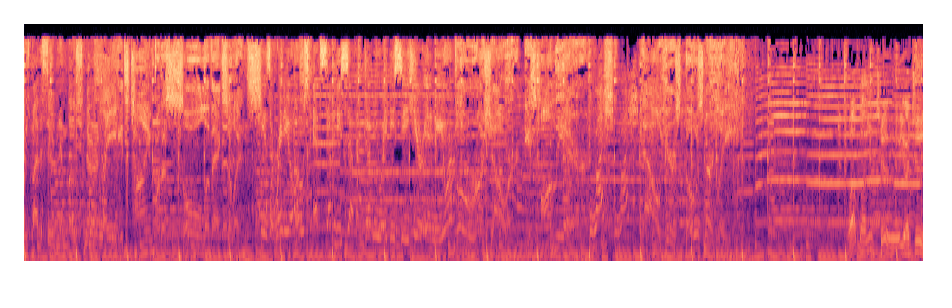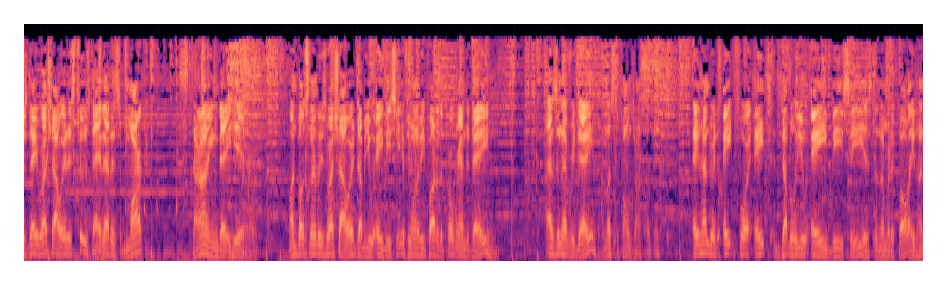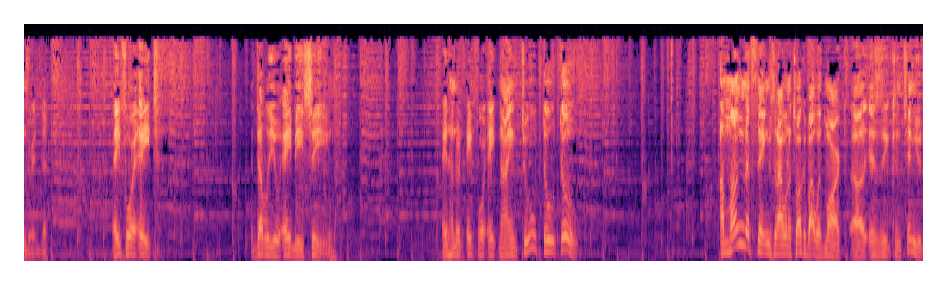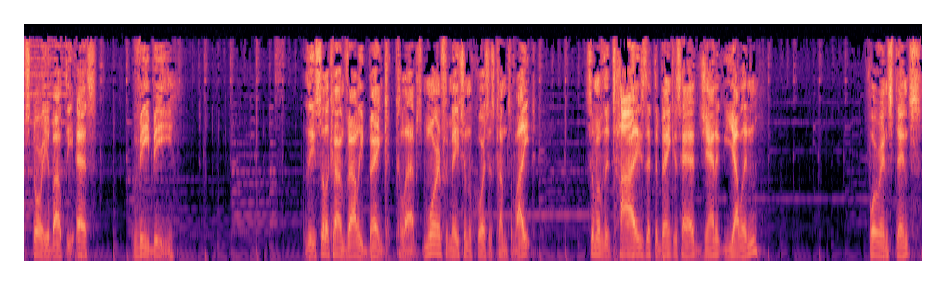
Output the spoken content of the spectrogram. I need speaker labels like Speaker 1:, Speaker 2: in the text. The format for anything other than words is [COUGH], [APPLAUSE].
Speaker 1: Goes by the pseudonym Bo Snerdley.
Speaker 2: It's time for the soul of excellence.
Speaker 3: He is a radio host at 77 WABC here in New York.
Speaker 2: The Rush Hour is on the air.
Speaker 3: Rush, Rush.
Speaker 2: Now, here's Bo Snerdley.
Speaker 4: Welcome to your Tuesday Rush Hour. It is Tuesday. That is Mark Steyn Day here on Bo Snerdley's Rush Hour, WABC. If you want to be part of the program today, as in every day, unless the phones aren't working, 800 848 WABC is the number to call. 800 848 WABC. 800 848 9222. Among the things that I want to talk about with Mark uh, is the continued story about the SVB, the Silicon Valley Bank collapse. More information, of course, has come to light. Some of the ties that the bank has had. Janet Yellen, for instance,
